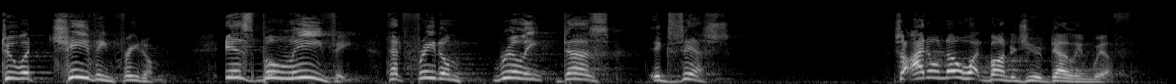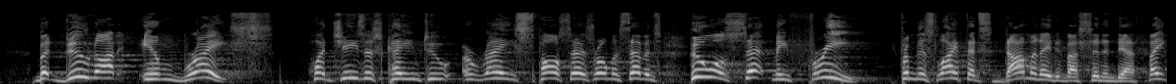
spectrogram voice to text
to achieving freedom is believing that freedom really does exist. So I don't know what bondage you're dealing with, but do not embrace what Jesus came to erase. Paul says, Romans 7, who will set me free from this life that's dominated by sin and death? Thank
